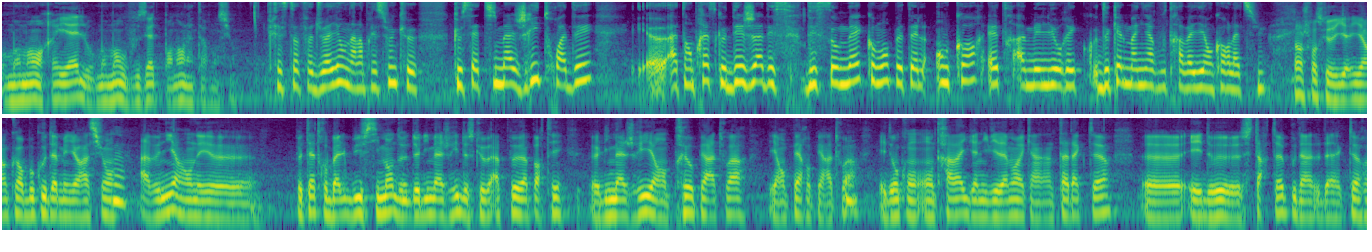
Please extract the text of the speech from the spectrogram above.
au moment réel, au moment où vous êtes pendant l'intervention. Christophe Joyer, on a l'impression que, que cette imagerie 3D euh, atteint presque déjà des, sommets. Comment peut-elle encore être améliorée? De quelle manière vous travaillez encore là-dessus? Non, je pense qu'il y, a encore beaucoup d'améliorations hmm. à venir. On est euh, peut-être au balbutiement de, l'imagerie, de ce que peut apporter euh, l'imagerie en préopératoire et en péropératoire. Mm. Et donc, on, travaille bien évidemment avec un, tas d'acteurs euh, et de start-up ou d'acteurs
